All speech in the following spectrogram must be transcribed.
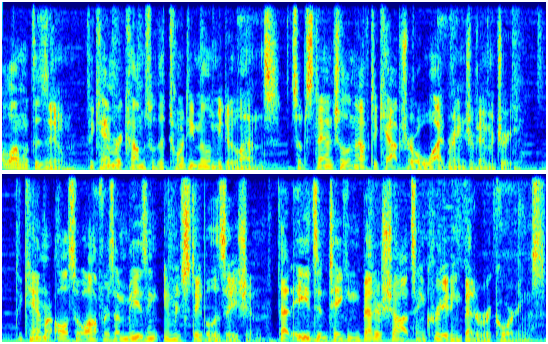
Along with the zoom, the camera comes with a 20mm lens, substantial enough to capture a wide range of imagery. The camera also offers amazing image stabilization that aids in taking better shots and creating better recordings.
